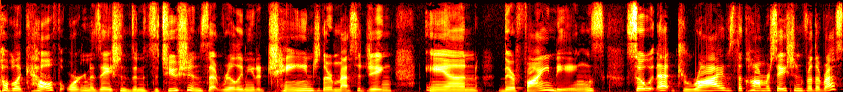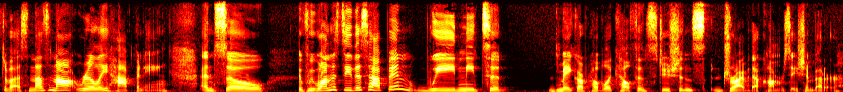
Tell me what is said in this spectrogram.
public health organizations and institutions that really need to change their messaging and their findings. So that drives the conversation for the rest of us. And that's not really happening. And so if we want to see this happen, we need to make our public health institutions drive that conversation better.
